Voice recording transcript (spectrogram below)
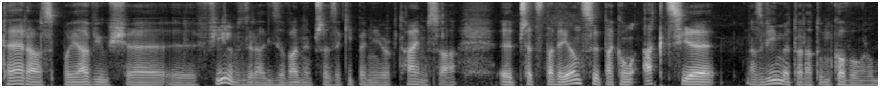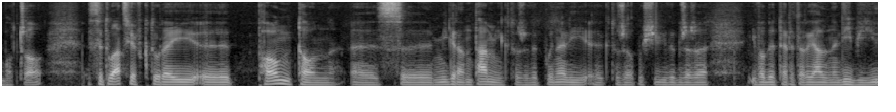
teraz pojawił się y, film zrealizowany przez ekipę New York Timesa, y, przedstawiający taką akcję, nazwijmy to ratunkową roboczo, sytuację, w której y, ponton e, z migrantami, którzy wypłynęli, e, którzy opuścili wybrzeże i wody terytorialne Libii,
